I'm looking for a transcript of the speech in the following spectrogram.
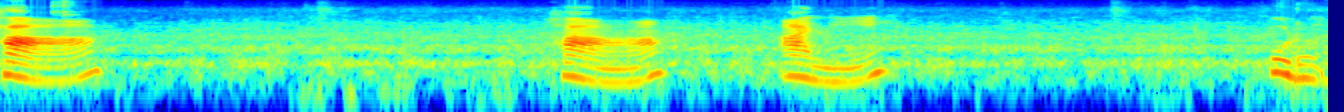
हा हा आणि पुढून.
